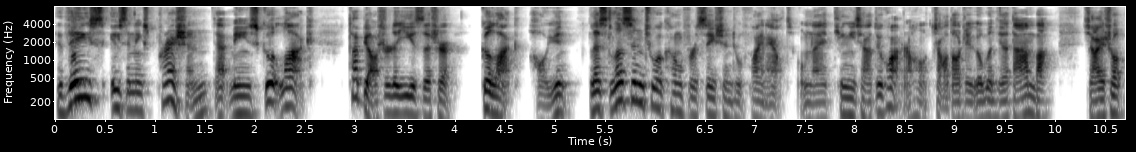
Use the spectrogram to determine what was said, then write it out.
This is an expression that means good luck。它表示的意思是 good luck，好运。Let's listen to a conversation to find out。我们来听一下对话，然后找到这个问题的答案吧。小 A 说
